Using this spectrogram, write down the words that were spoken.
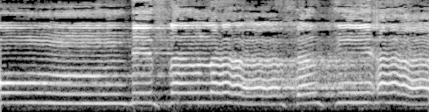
ربكم بثلاثة آلاف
